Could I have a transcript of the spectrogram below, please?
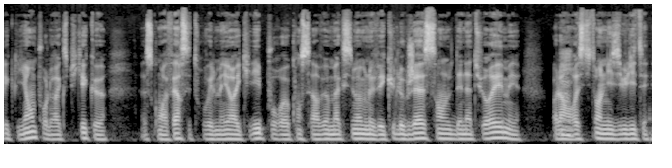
les clients, pour leur expliquer que euh, ce qu'on va faire, c'est trouver le meilleur équilibre pour euh, conserver au maximum le vécu de l'objet sans le dénaturer, mais voilà, en mmh. restituant une lisibilité.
